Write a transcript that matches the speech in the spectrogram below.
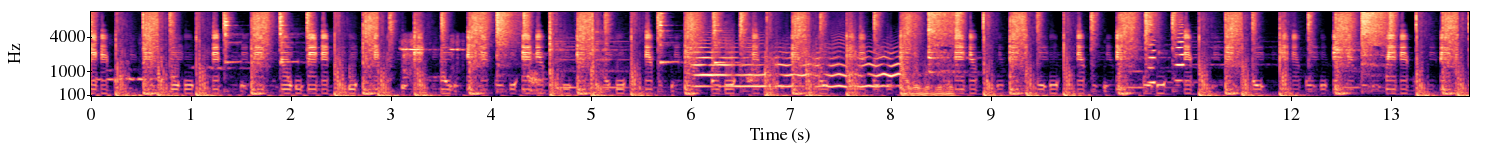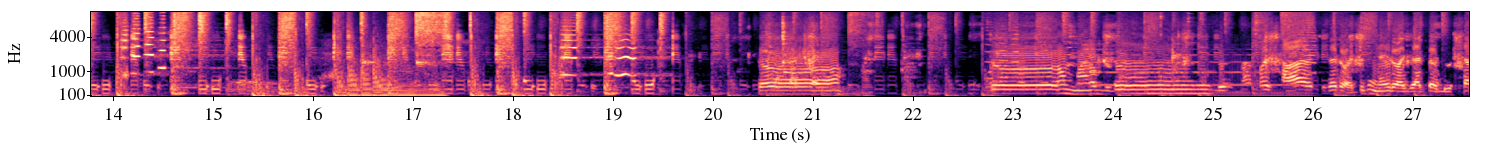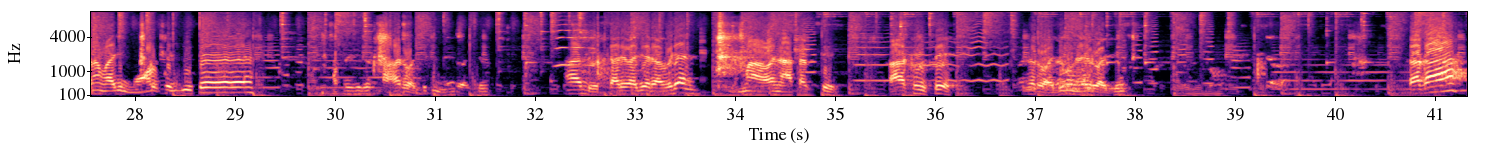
તો તો મારું બધું બાપા ખાવા ટિકટ હતી કે નહીં રોજ આ તો દોસ્તાના મારી મોડ થઈ ગયું છે આપણે જે ખાવા હતી કે નહીં રોજ આ દોસ્તારી વાજે રવડ્યા ને એમાં આવા નાટક છે. આઠું છે? એટલે નહીં રોજી. કાકા?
